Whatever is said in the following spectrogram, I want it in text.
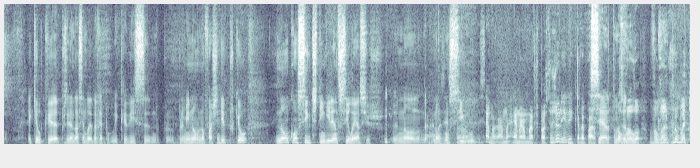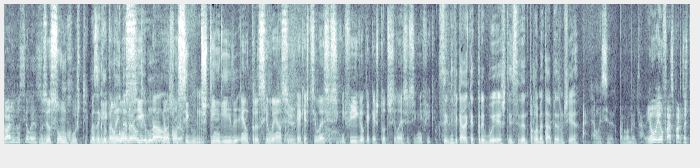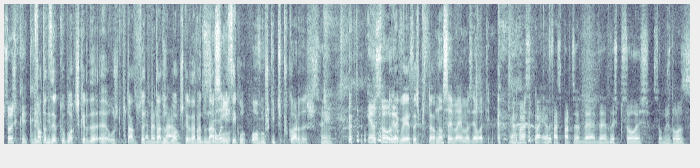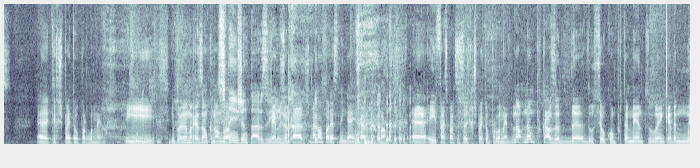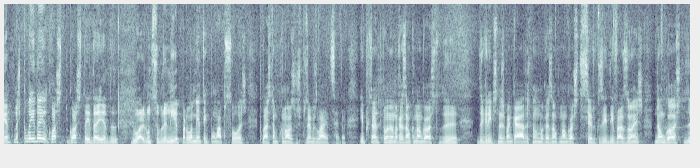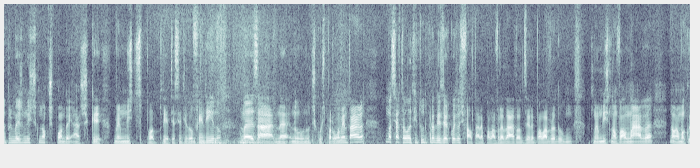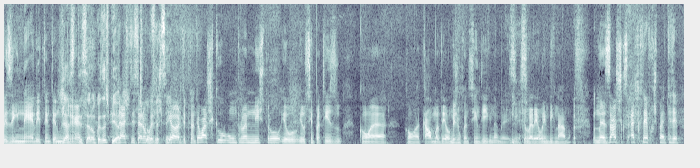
aquilo que a Presidente da Assembleia da República disse, para mim não, não faz sentido, porque eu não consigo distinguir entre silêncios. Não, não Mas consigo Isso, isso é, uma, é uma- é uma resposta jurídica da parte. Certo, mas o eu não- valor, o valor probatório do silêncio. Mas eu sou um rústico. Mas aquilo também ainda não é um consigo- tribunal, Não eu. consigo distinguir entre silêncios. O que é que este silêncio significa, o que é que este outro silêncio significa. Que significado é que atribui este incidente parlamentar, Pedro Mexia? É um incidente parlamentar. Eu, eu faço parte das pessoas que. que Falta que- dizer que o Bloco de Esquerda, eh, os deputados, os ex-deputados do Abandonaram. Bloco de Esquerda abandonaram Sim, o sim, hemiciclo. Houve mosquitos por cordas. Sim. Eu sou. Que veio essa expressão? Não sei bem, mas é ótimo. eu faço, eu faço parte da- da- das pessoas, somos 12, eh, que respeitam o Parlamento. E, e pela mesma razão que não gosto. têm jantares e. Temos jantares, mas não aparece ninguém, raramente não. Eh, e faço parte das pessoas que respeitam o Parlamento. Não, não por causa da- do seu comportamento em cada momento, mas pela ideia, gosto, gosto da ideia de- do órgão de soberania Parlamento em que estão lá pessoas que lá estão porque nós os pusemos lá, etc. E, portanto, pela mesma razão que não gosto de, de gritos nas bancadas, pela mesma razão que não gosto de cercos e de invasões, não gosto de primeiros-ministros que não respondem. Acho que o primeiro-ministro se pode, podia ter sentido ofendido, mas há na- no, no discurso parlamentar uma certa latitude para dizer coisas, faltar a palavra dada ou dizer a palavra do, do primeiro-ministro não vale nada, não é uma coisa inédita em termos Já de... se re- disseram coisas piores. Já se disseram Desconfio coisas sim. piores e, portanto, eu acho que um primeiro-ministro, eu, eu simpatizo com a com a calma dele, mesmo quando se indigna, e aquilo era ele indignado, mas acho que, acho que deve responder, quer dizer,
